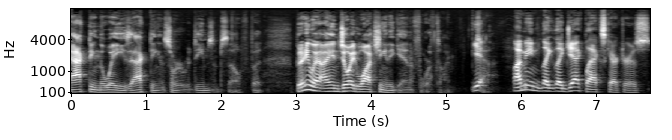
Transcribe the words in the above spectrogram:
acting the way he's acting and sort of redeems himself. But but anyway, I enjoyed watching it again a fourth time. Yeah. I mean, like like Jack Black's character is,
